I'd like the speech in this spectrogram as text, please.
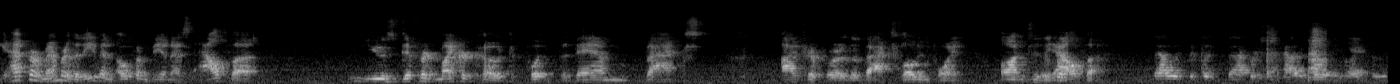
you have to remember that even OpenVMS Alpha used different microcode to put the damn VAX IEEE or the VAX floating point onto the alpha. That was to put the backwards compatibility in so that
